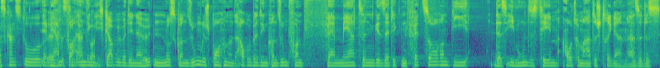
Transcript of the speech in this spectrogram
Was kannst du? Ja, wir äh, haben vor allen Dingen, ich glaube, über den erhöhten Nusskonsum gesprochen und auch über den Konsum von vermehrten gesättigten Fettsäuren, die das Immunsystem automatisch triggern. Also das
